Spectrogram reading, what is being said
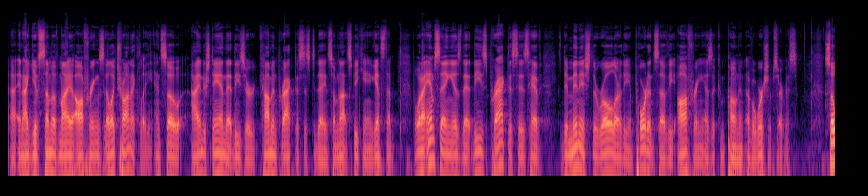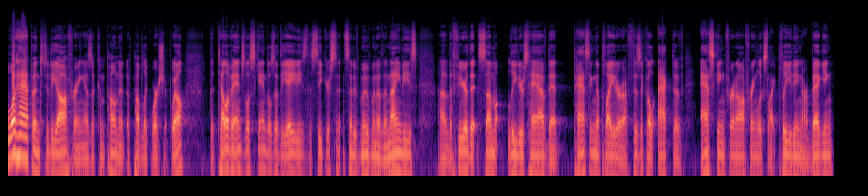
uh, and I give some of my offerings electronically, and so I understand that these are common practices today, and so I'm not speaking against them. But what I am saying is that these practices have diminished the role or the importance of the offering as a component of a worship service. So, what happened to the offering as a component of public worship? Well, the televangelist scandals of the 80s, the seeker sensitive movement of the 90s, uh, the fear that some leaders have that passing the plate or a physical act of asking for an offering looks like pleading or begging,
